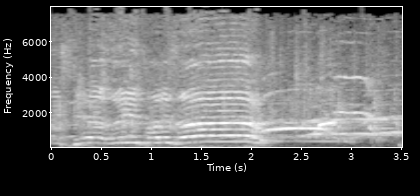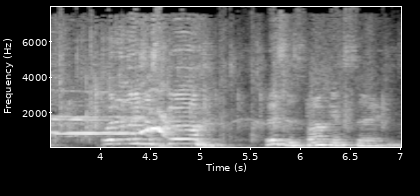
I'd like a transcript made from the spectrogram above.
Yeah, Leeds, what is up? We're score. This is fucking sick.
